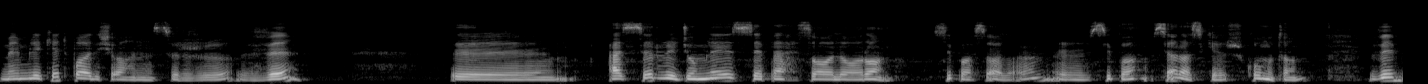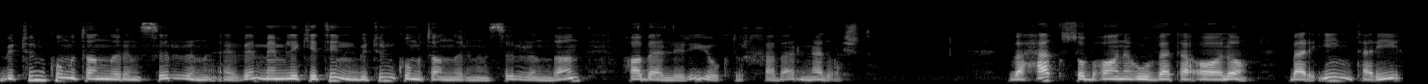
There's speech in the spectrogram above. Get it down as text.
مملکت پادشاهان سر و از سر جمله سپه سالاران. سپه سالاران سپه سراسکر komutan ve bütün komutanların sırrını e, ve memleketin bütün komutanlarının sırrından haberleri yoktur. Haber daştı? و حق سبحانه و تعالی بر این طریق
